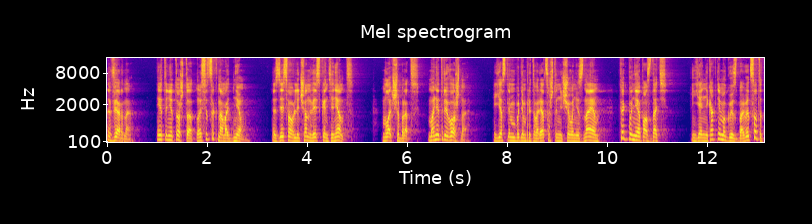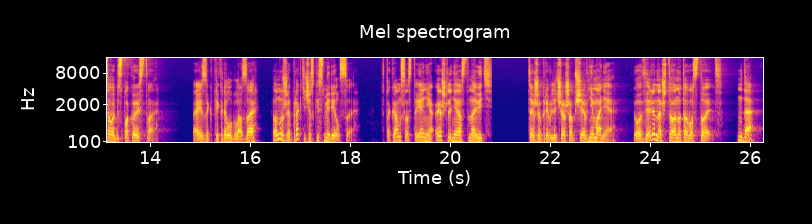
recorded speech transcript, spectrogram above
«Верно. Это не то, что относится к нам одним. Здесь вовлечен весь континент. Младший брат, мне тревожно. Если мы будем притворяться, что ничего не знаем, как бы не опоздать. Я никак не могу избавиться от этого беспокойства». Айзек прикрыл глаза он уже практически смирился. В таком состоянии Эшли не остановить. Ты же привлечешь общее внимание. Уверена, что оно того стоит? Да.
